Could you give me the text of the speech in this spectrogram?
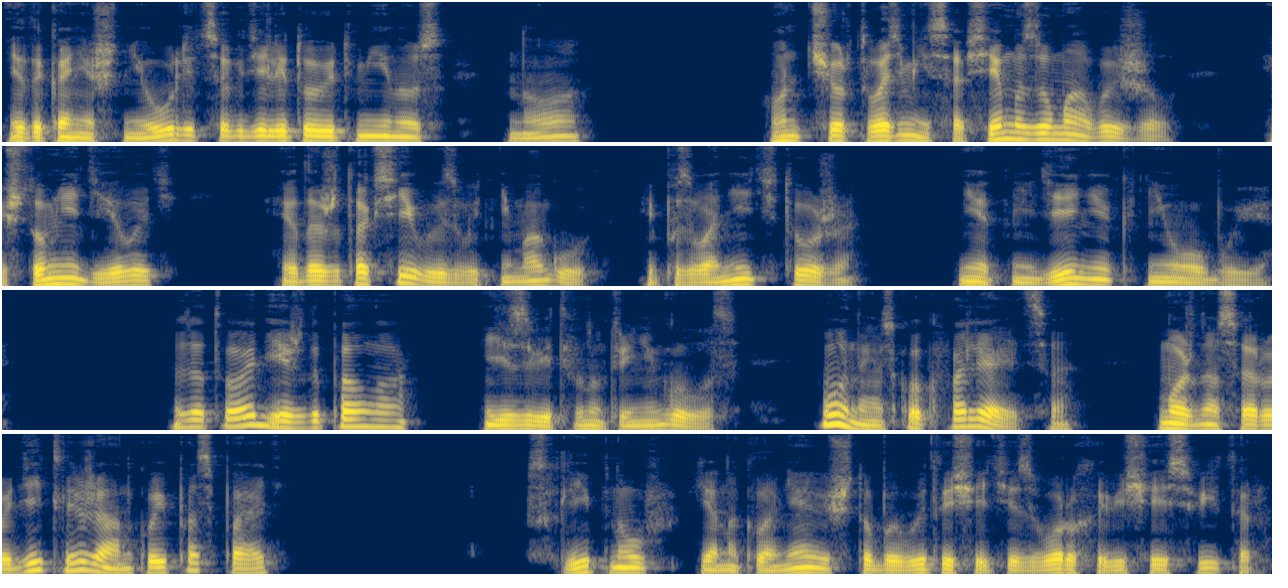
Это, конечно, не улица, где летует минус, но... Он, черт возьми, совсем из ума выжил. И что мне делать? Я даже такси вызвать не могу. И позвонить тоже. Нет ни денег, ни обуви. Зато одежды полно, язвит внутренний голос. Вон им сколько валяется. Можно соорудить лежанку и поспать. Схлипнув, я наклоняюсь, чтобы вытащить из вороха вещей свитер.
